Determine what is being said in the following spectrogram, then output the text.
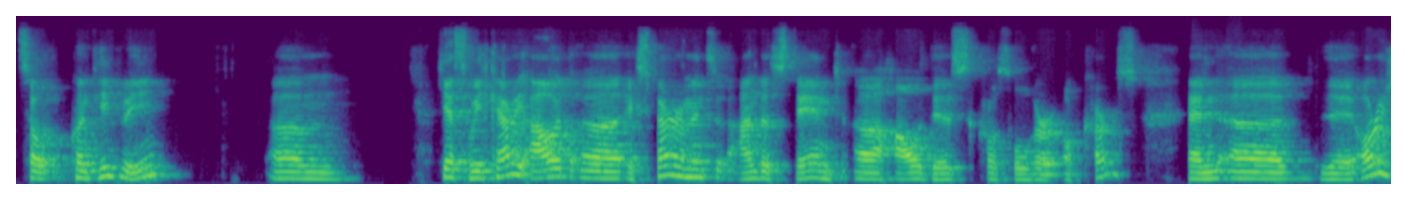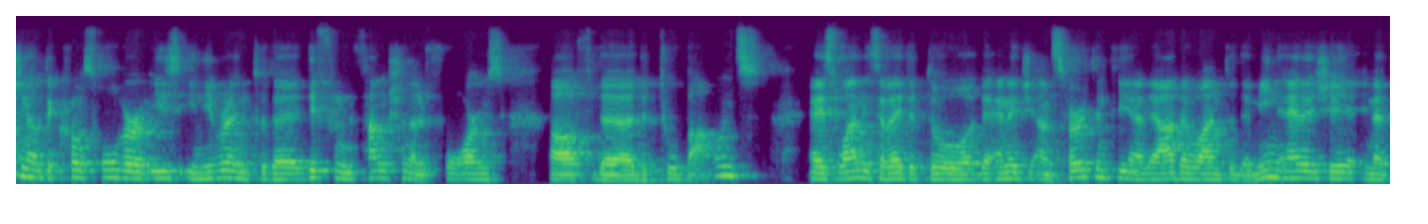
So continuing, um, yes, we carry out uh, experiments to understand uh, how this crossover occurs. And uh, the origin of the crossover is inherent to the different functional forms of the, the two bounds as one is related to the energy uncertainty and the other one to the mean energy in a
